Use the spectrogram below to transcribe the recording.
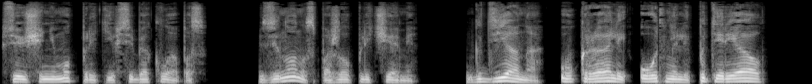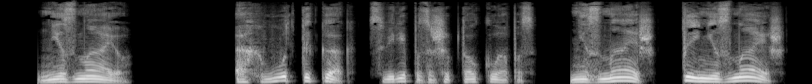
Все еще не мог прийти в себя Клапос. Зенонос пожал плечами. Где она? Украли, отняли, потерял? Не знаю. Ах, вот ты как! Свирепо зашептал Клапос. Не знаешь? Ты не знаешь?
